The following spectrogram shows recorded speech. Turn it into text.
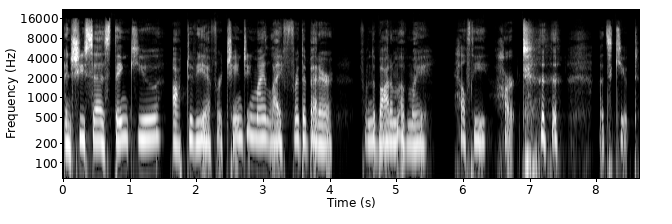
And she says, Thank you, Optavia, for changing my life for the better from the bottom of my healthy heart. That's cute.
